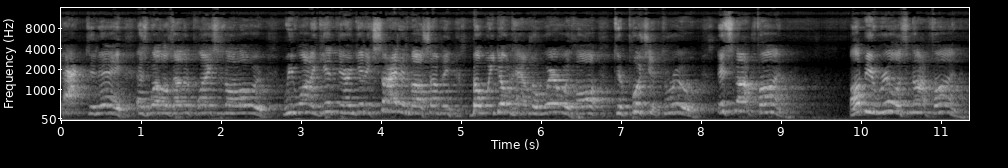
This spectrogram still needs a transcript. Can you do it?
packed today, as well as other places all over. We want to get there and get excited about something, but we don't have the wherewithal to push it through. It's not fun. I'll be real, it's not fun.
